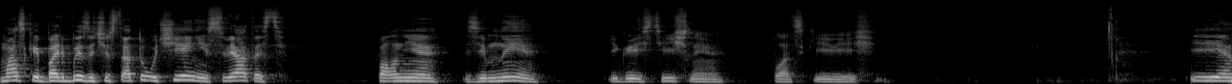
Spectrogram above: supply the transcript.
маской борьбы за чистоту учений, святость, вполне земные, эгоистичные, плотские вещи – и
